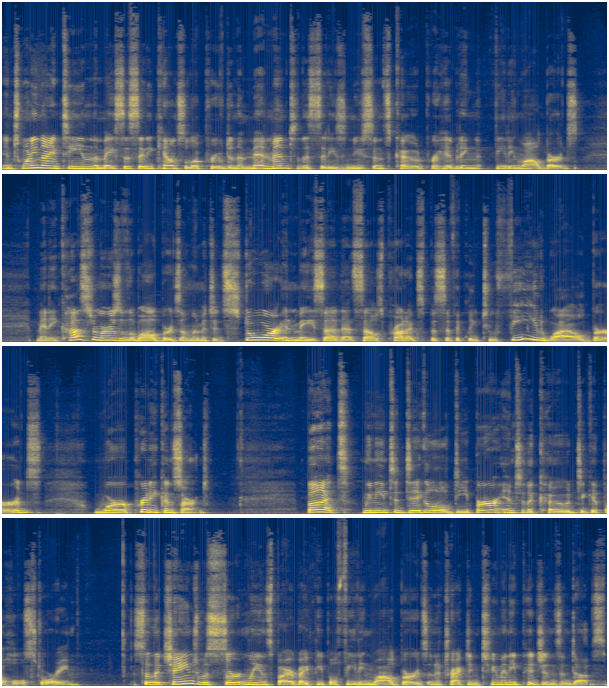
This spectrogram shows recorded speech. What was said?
In 2019, the Mesa City Council approved an amendment to the city's nuisance code prohibiting feeding wild birds. Many customers of the Wild Birds Unlimited store in Mesa that sells products specifically to feed wild birds were pretty concerned. But we need to dig a little deeper into the code to get the whole story. So the change was certainly inspired by people feeding wild birds and attracting too many pigeons and doves.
